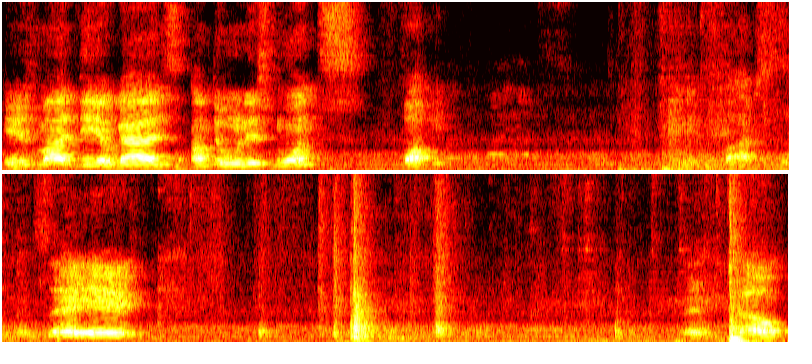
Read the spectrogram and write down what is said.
Here's my deal, guys. I'm doing this once. Fuck it. Of mosaic. There we go.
